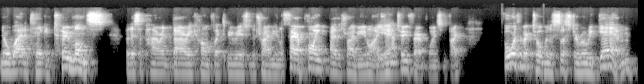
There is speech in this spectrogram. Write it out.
nor why it had taken two months for this apparent diary conflict to be raised with the tribunal. Fair point by the tribunal, I Yeah. think, two fair points, in fact. 4th of October, the solicitor wrote again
